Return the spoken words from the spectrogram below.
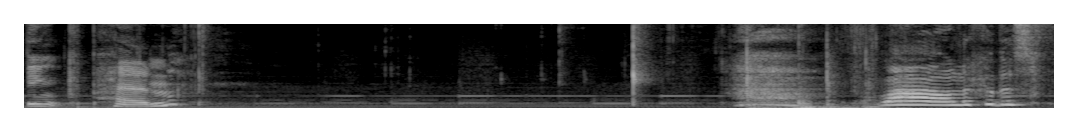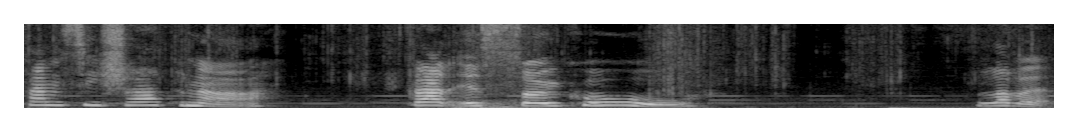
ink pen. wow, look at this fancy sharpener. That is so cool. Love it.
